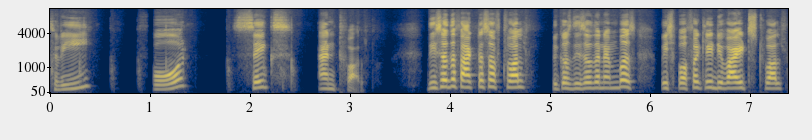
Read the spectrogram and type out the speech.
3, 4, 6 and 12. These are the factors of 12 because these are the numbers which perfectly divides 12.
